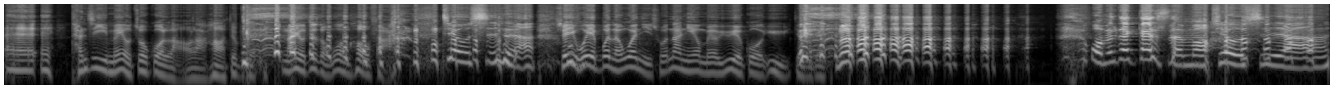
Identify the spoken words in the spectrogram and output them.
哎哎，谭志毅没有坐过牢了哈，对不对？哪有这种问候法？就是啊，所以我也不能问你说，那你有没有越过狱？对不对？就是啊，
